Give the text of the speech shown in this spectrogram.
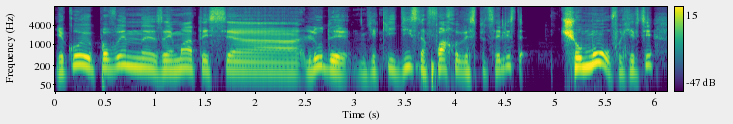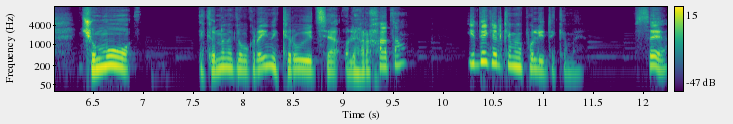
якою повинні займатися люди, які дійсно фахові спеціалісти. Чому фахівці, чому економіка в Україні керується олігархатом і декількома політиками? Все.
